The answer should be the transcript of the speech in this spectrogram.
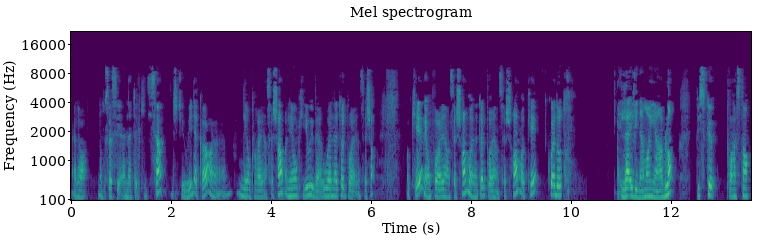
Alors donc ça, c'est Anatole qui dit ça. Je dis oui, d'accord. Euh, Léon pourrait aller dans sa chambre. Léon qui dit oui, bah, ou Anatole pourrait aller dans sa chambre. Ok, Léon pourrait aller dans sa chambre, ou Anatole pourrait aller dans sa chambre. Ok, quoi d'autre? Là, évidemment, il y a un blanc, puisque pour l'instant,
